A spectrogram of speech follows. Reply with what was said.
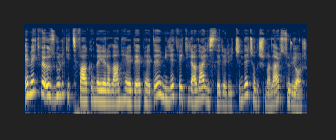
Emek ve Özgürlük İttifakı'nda yer alan HDP'de milletvekili aday listeleri içinde çalışmalar sürüyor.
